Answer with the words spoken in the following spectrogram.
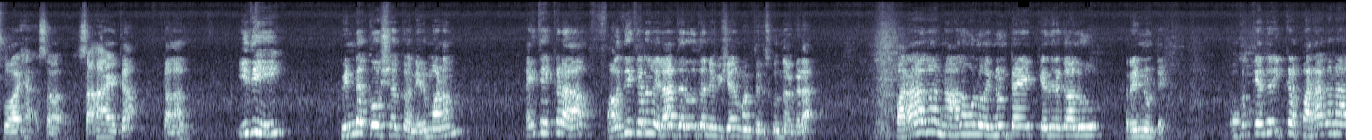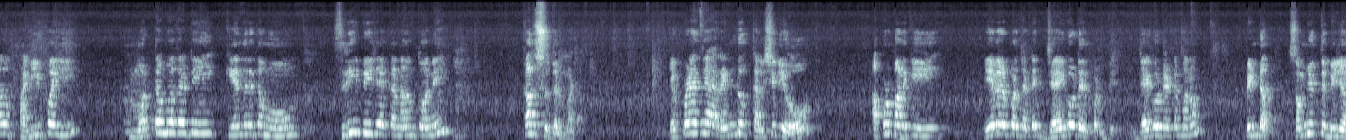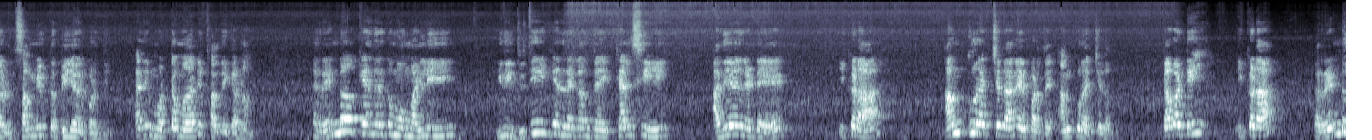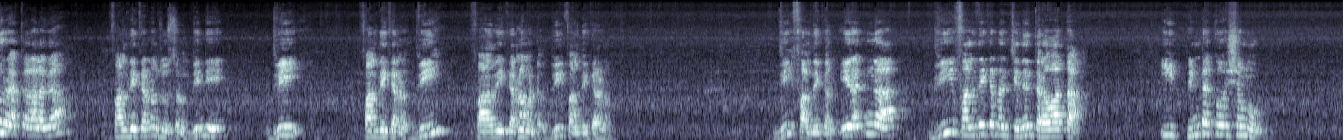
స్వహ స- సహాయక కణాలు. ఇది పిండకోశ యొక్క నిర్మాణం. అయితే ఇక్కడ ఫలదీకరణం ఎలా జరుగుతుందనే విషయాన్ని మనం తెలుసుకుందాం ఇక్కడ. పరాగ నాళంలో ఎన్ని ఉంటాయి కేంద్రకాలు రెండు ఉంటాయి ఒక కేంద్ర ఇక్కడ పరాగ నాళం పగిలిపోయి మొట్టమొదటి కేంద్రకము శ్రీ బీజ కణంతో కలుస్తుంది అనమాట ఎప్పుడైతే ఆ రెండు కలిసినాయో అప్పుడు మనకి ఏం ఏర్పడుతుంది అంటే జైగోట్ ఏర్పడుతుంది జైగోట్ అంటే మనం పిండం సంయుక్త బీజం సంయుక్త బీజం ఏర్పడుతుంది అది మొట్టమొదటి ఫలదీకరణం. రెండో కేంద్రకము మళ్ళీ ఇది ద్వితీయ కేంద్రకంతో కలిసి అదేంటంటే ఇక్కడ అంకురచ్ఛేదాన్ని ఏర్పడతాయి అంకురచ్ఛేదం. కాబట్టి ఇక్కడ రెండు రకాలుగా ఫలదీకరణం చూస్తున్నాం. దీన్ని ద్వి ఫలదీకరణం. ద్వి ఫలదీకరణం అంటారు. ద్వి ఫలదీకరణం. ద్వి ఫలదీకరణం. ఈ రకంగా ద్వి ఫలదీకరణం చెందిన తర్వాత ఈ పిండకోశము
